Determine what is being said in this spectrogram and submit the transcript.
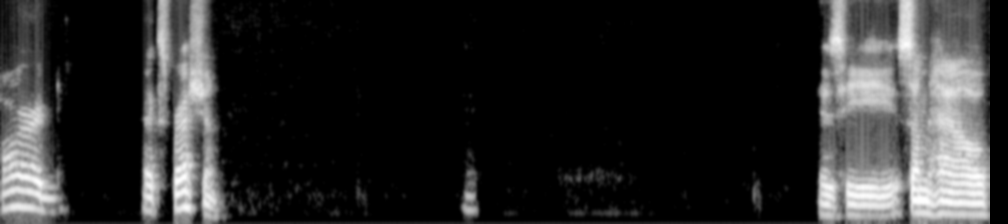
hard expression. Is he somehow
